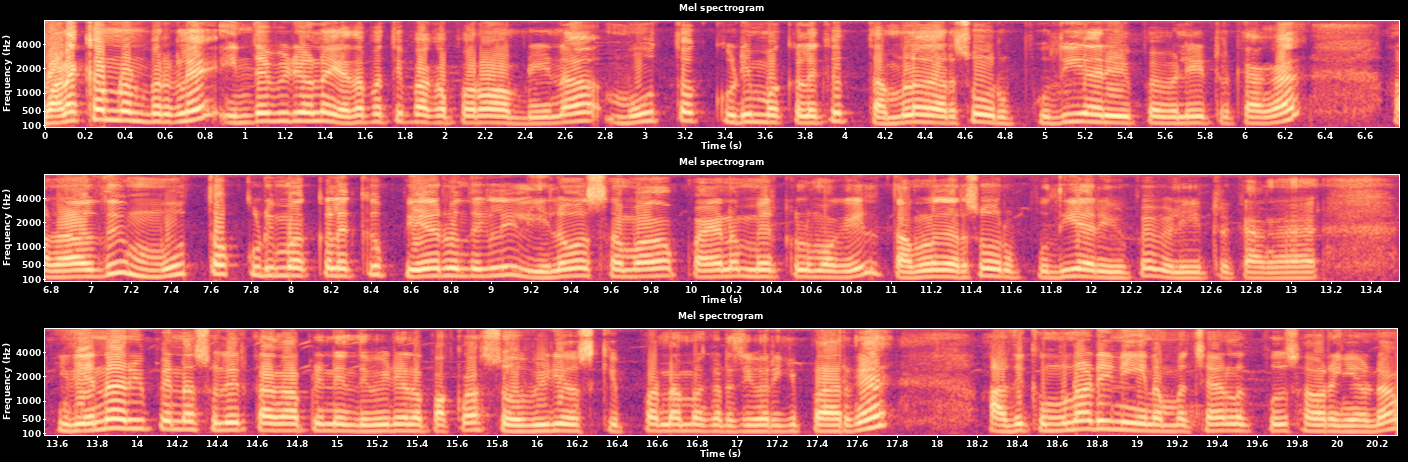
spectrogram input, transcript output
வணக்கம் நண்பர்களே. இந்த வீடியோவில் எதை பற்றி பார்க்க போகிறோம் அப்படின்னா மூத்த குடிமக்களுக்கு தமிழக அரசு ஒரு புதிய அறிவிப்பை வெளியிட்டிருக்காங்க. அதாவது மூத்த குடிமக்களுக்கு பேருந்துகளில் இலவசமாக பயணம் மேற்கொள்ளும் வகையில் தமிழக அரசு ஒரு புதிய அறிவிப்பை வெளியிட்டிருக்காங்க. இது என்ன அறிவிப்பு என்ன சொல்லியிருக்காங்க அப்படின்னு இந்த வீடியோவில் பார்க்கலாம். ஸோ வீடியோ ஸ்கிப் பண்ணாமல் கடைசி வரைக்கும் பாருங்கள் அதுக்கு முன்னாடி நீங்கள் நம்ம சேனலுக்கு புதுசாக வரீங்க அப்படின்னா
